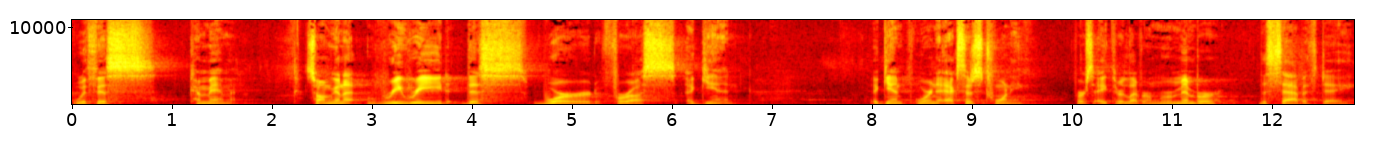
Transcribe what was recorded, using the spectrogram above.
with this commandment. So I'm going to reread this word for us again. Again, we're in Exodus 20, verse 8 through 11. Remember the Sabbath day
